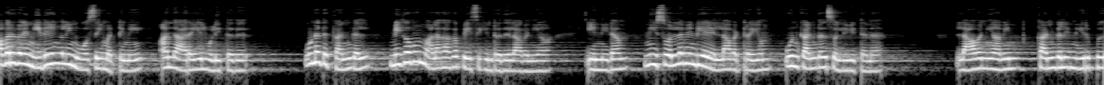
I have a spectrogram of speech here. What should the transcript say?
அவர்களின் இதயங்களின் ஓசை மட்டுமே அந்த அறையில் ஒலித்தது. உனது கண்கள் மிகவும் அழகாக பேசுகின்றது லாவண்யா. என்னிடம் நீ சொல்ல வேண்டிய எல்லாவற்றையும் உன் கண்கள் சொல்லிவிட்டன. லாவண்யாவின் கண்களின் இருப்பு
